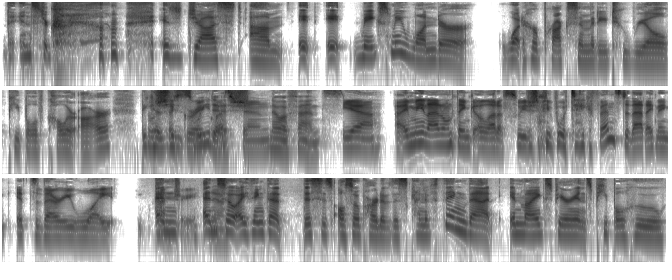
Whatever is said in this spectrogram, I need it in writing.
the Instagram is just um, it it makes me wonder what her proximity to real people of color are because she's great Swedish. question. No offense. Yeah, I mean, I don't think a lot of Swedish people would take offense to that. I think it's very white and, country. And Yeah. so I think that this is also part of this kind of thing that, in my experience, people who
